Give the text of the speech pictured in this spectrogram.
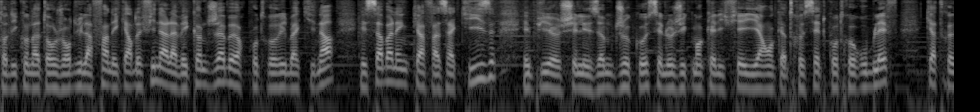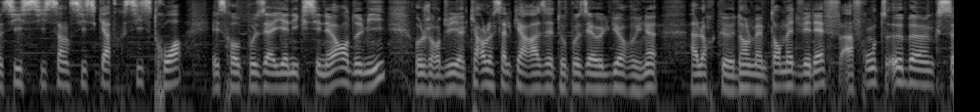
tandis qu'on attend aujourd'hui la fin des quarts de finale avec Hans Jaber contre Ribakina et Sabalenka face à Kiz. Et puis euh, chez les hommes, Djoko s'est logiquement qualifié hier en 4-7 contre Roublev, 4-6, 6-1, 6-4, 6-3 et sera opposé à Yannick Sinner en demi. Aujourd'hui, euh, Carlos Alcaraz est opposé à Holger Rune, alors que dans le même temps, Medvedev affronte Eubanks.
